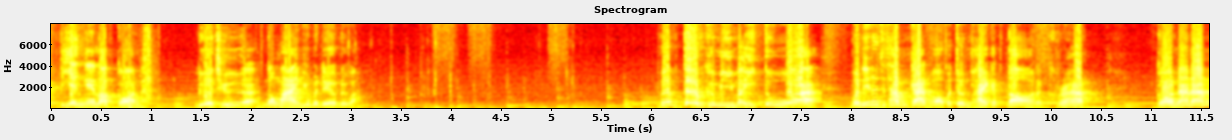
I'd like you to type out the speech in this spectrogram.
ฟเตียงไงรอบก่อนนะเลือเชื่อ น้องม้ยังอยู่เหมือนเดิมเลยว่ะ เพิ่มเติมคือมีมาอีกตัว วันนี้เราจะทำการออกประจนภัยกันต่อนะครับ ก่อนหน้านั้น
